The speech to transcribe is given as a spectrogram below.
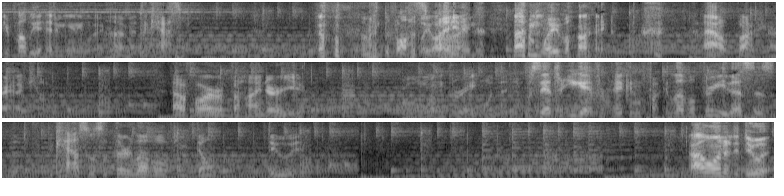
you're probably ahead of me anyway. I'm at the castle. I'm at the boss way fight. behind. I'm way behind. Ow, fuck. Alright, I killed him. How far behind are you? World one three. What the, well, see, that's what you get for picking fucking level 3. That's just, the, the castle's the third level if you don't do it. I wanted to do it.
